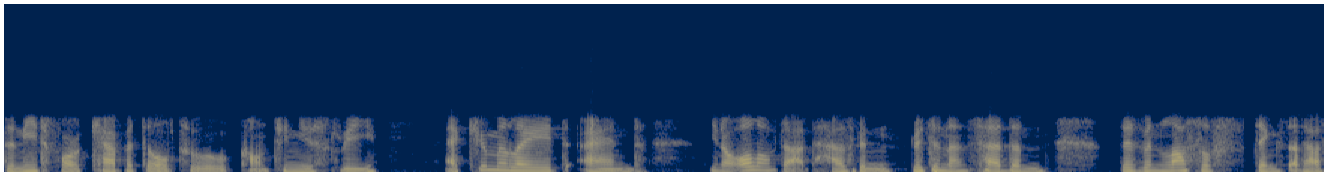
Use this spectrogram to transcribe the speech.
the need for capital to continuously accumulate, and you know all of that has been written and said, and there's been lots of things that has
